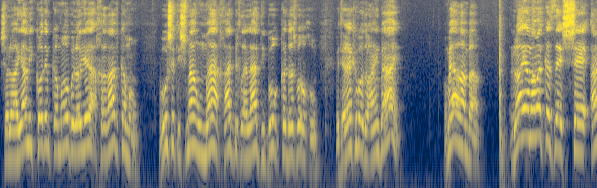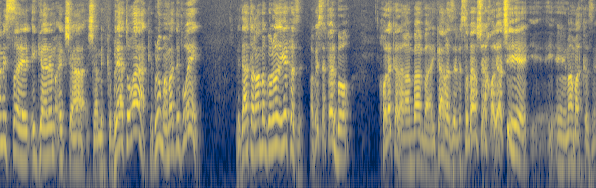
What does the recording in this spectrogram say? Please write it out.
שלא היה מקודם כמוהו ולא יהיה אחריו כמוהו, והוא שתשמע אומה אחת בכללה דיבור קדוש ברוך הוא, ותראה כבודו עין בעין. אומר הרמב"ם, לא היה מעמד כזה שעם ישראל הגיע, שהמקבלי התורה קיבלו מעמד נבואי. לדעת הרמב"ם גם לא יהיה כזה. רבי יוסף אלבו חולק על הרמב"ם בעיקר הזה, וסובר שיכול להיות שיהיה מעמד כזה.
